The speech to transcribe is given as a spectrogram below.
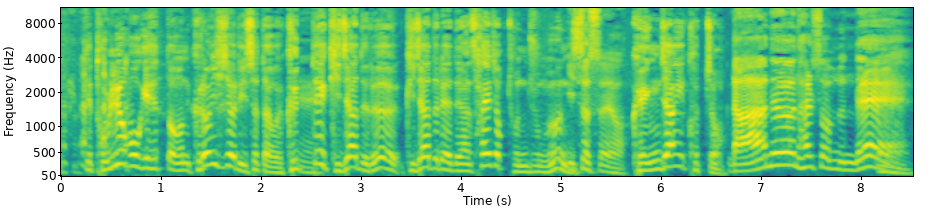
돌려보게 했던 그런 시절이 있었다고요. 그때 기자들을 기자들에 대한 사회적 존중은 네. 있었어요. 굉장히 컸죠. 나는 할 수 없는데 네.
